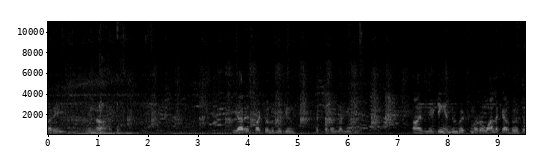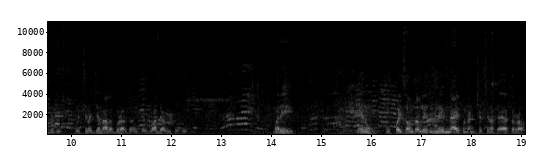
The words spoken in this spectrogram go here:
మరి నిన్న టీఆర్ఎస్ పార్టీ వాళ్ళు మీటింగ్ పెట్టుకోవడం జరిగింది. ఆ మీటింగ్ ఎందుకు పెట్టుకున్నారో వాళ్ళకే అర్థమవుతలేదు వచ్చిన జనాలకు కూడా అర్థమవుతుంది వాళ్ళే అడుగుతారు మరి నేను ముప్పై సంవత్సరాలు ఎదురులేని నాయకుడిని చెప్పిన దయాకర్రావు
